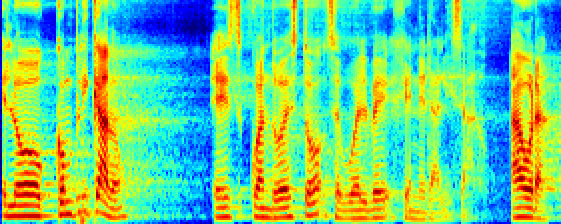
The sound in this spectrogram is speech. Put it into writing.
Lo complicado es cuando esto se vuelve generalizado. Ahora,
